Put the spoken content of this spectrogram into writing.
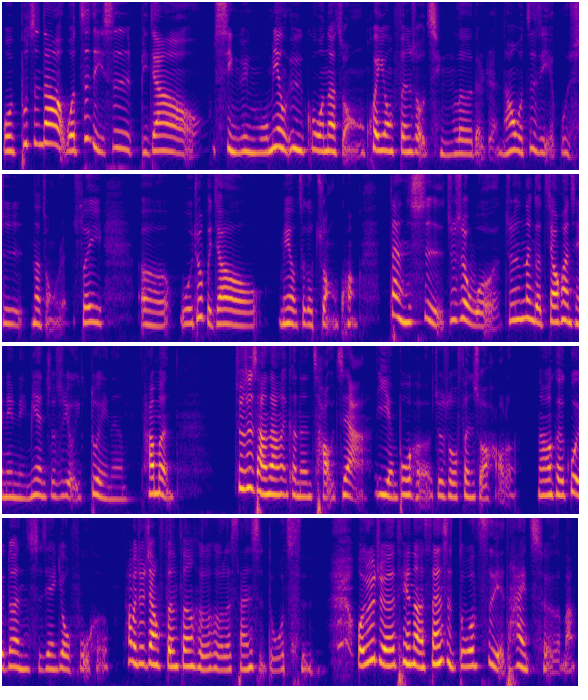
我不知道我自己是比较幸运，我没有遇过那种会用分手情勒的人，然后我自己也不是那种人，所以呃，我就比较没有这个状况。但是就是我就是那个交换情侣里面，就是有一对呢，他们就是常常可能吵架，一言不合就说分手好了。然后，可是过一段时间又复合，他们就这样分分合合了三十多次，我就觉得天哪，三十多次也太扯了吧！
